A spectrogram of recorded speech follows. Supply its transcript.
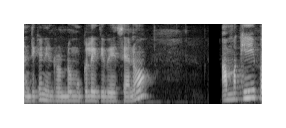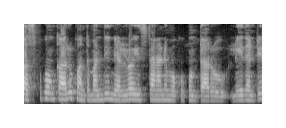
అందుకే నేను రెండు ముగ్గులు అయితే వేశాను. అమ్మకి పసుపు కుంకాలు కొంతమంది నెలలో ఇస్తానని మొక్కుకుంటారు. లేదంటే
